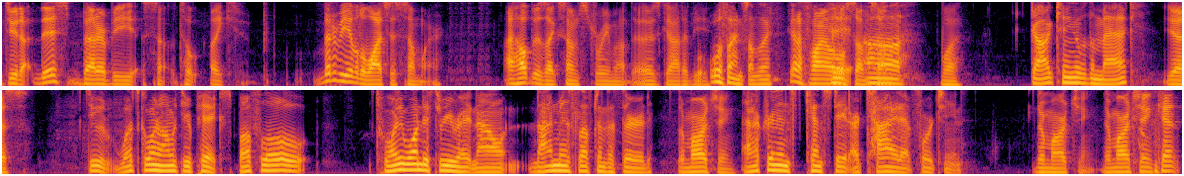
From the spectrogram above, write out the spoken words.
dude. This better be so, to like, better be able to watch this somewhere. I hope there's like some stream out there. There's got to be. We'll find something. Got to find a Hey, little something. uh, something. What? God King of the MAC. Yes. Dude, what's going on with your picks? Buffalo 21 to 3 right now. Nine minutes left in the third. They're marching. Akron and Kent State are tied at 14. They're marching. They're marching. Kent,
